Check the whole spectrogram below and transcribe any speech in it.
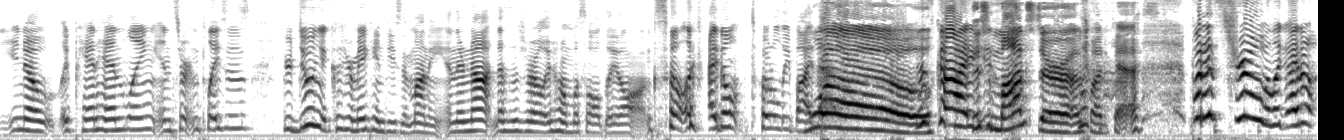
you know, like panhandling in certain places, you're doing it because you're making decent money, and they're not necessarily homeless all day long. So like, I don't totally buy that. Whoa! This guy this is- monster on podcast. But it's true. Like, I don't.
